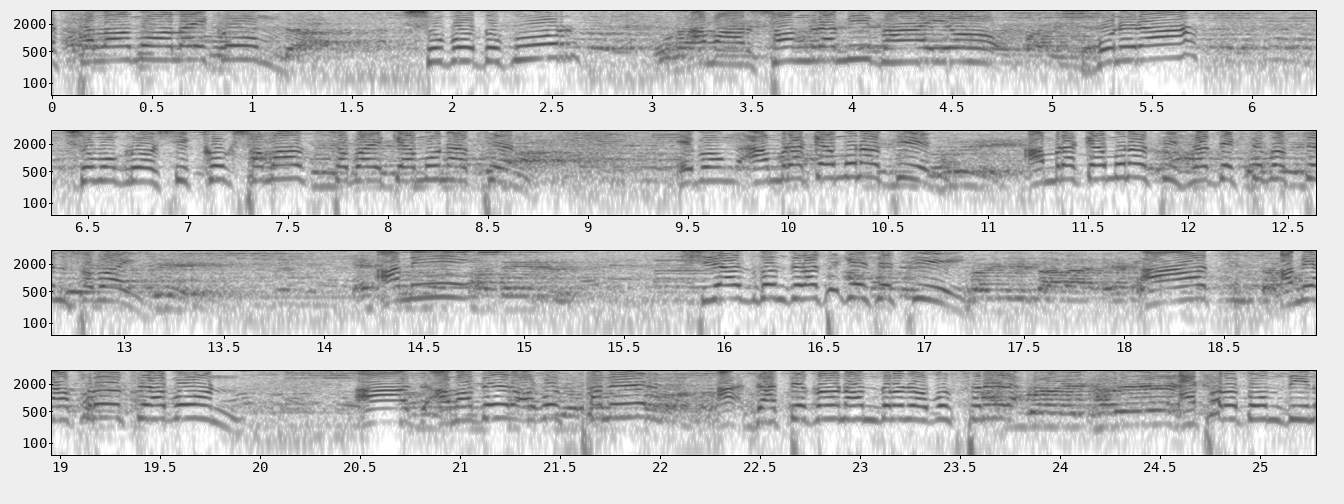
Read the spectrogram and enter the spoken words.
আসসালামু আলাইকুম। শুভ দুপুর। আমার সংগ্রামী ভাই ও বোনেরা, সমগ্র শিক্ষক সমাজ সবাই কেমন আছেন? এবং আমরা কেমন আছি? আমরা কেমন আছি সেটা দেখতে পাচ্ছেন সবাই। আমি সিরাজগঞ্জ জেলা থেকে এসেছি। আজ আমি আফরোজ শ্রাবণ আজ আমাদের অবস্থানের জাতীয়করণ আন্দোলনের অবস্থানের আঠারোতম দিন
